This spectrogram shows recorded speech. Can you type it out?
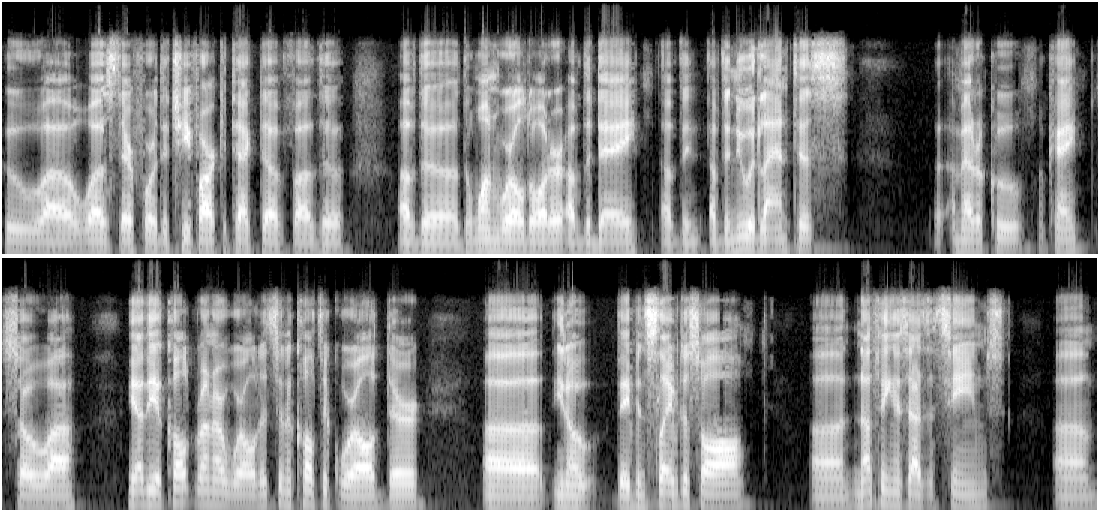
who uh, was therefore the chief architect of uh, the of the the One World Order of the day of the of the New Atlantis, Americu. Okay, so yeah, the occult run our world. It's an occultic world. They're you know they've enslaved us all. nothing is as it seems. Um,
